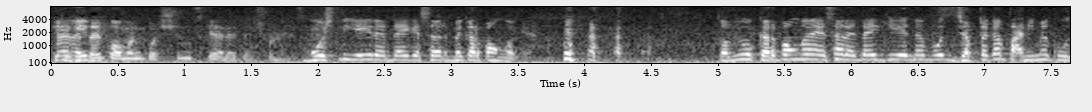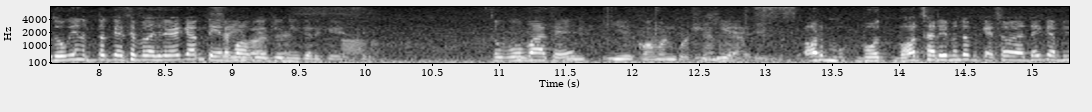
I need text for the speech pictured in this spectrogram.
क्या तो रहता है कॉमन क्वेश्चंस क्या रहते हैं स्टूडेंट्स मोस्टली यही रहता है कि सर मैं कर पाऊँगा क्या? तो अभी वो कर पाऊँगा ऐसा रहता है कि ना वो जब तक आप पानी में कूदोगे तब तक कैसे पता चलेगा कि आप तैर पाओगे बात कि नहीं करके हाँ। ऐसे तो वो बात है। ये कॉमन क्वेश्चन है और बहुत बहुत सारे मतलब कैसा हो जाता है कि अभी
